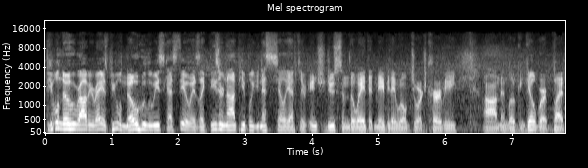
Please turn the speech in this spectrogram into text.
people know who Robbie Ray is. People know who Luis Castillo is. Like these are not people you necessarily have to introduce them the way that maybe they will George Kirby um, and Logan Gilbert. But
